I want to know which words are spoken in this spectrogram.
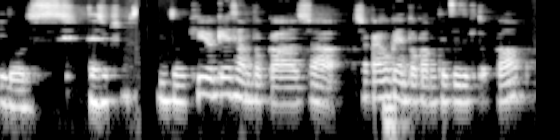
移動し、転職しました。給与計算とか社、社会保険とかの手続きとか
